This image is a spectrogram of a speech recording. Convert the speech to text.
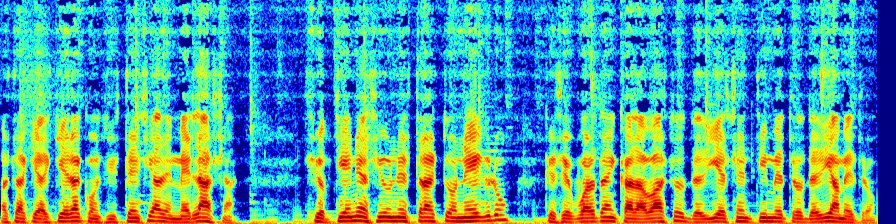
hasta que adquiera consistencia de melaza. Se obtiene así un extracto negro que se guarda en calabazos de 10 centímetros de diámetro.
